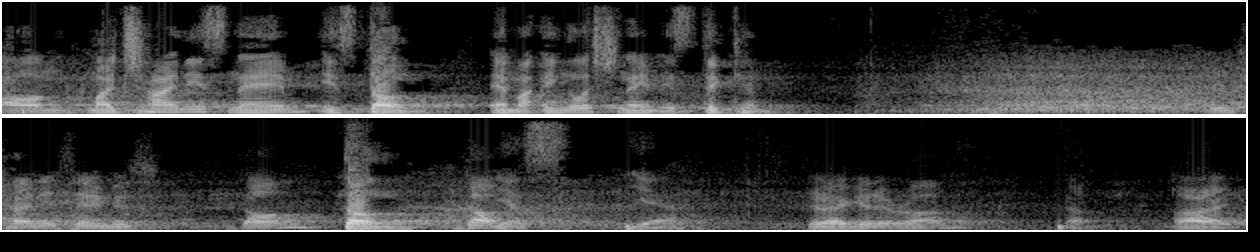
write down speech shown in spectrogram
Um, my Chinese name is Deng, and my English name is Dickon. Your Chinese name is Dong? Deng. Deng. Yes. Yeah. Did I get it wrong? No. All right.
